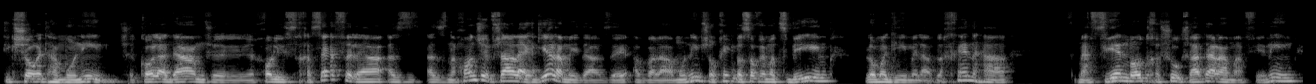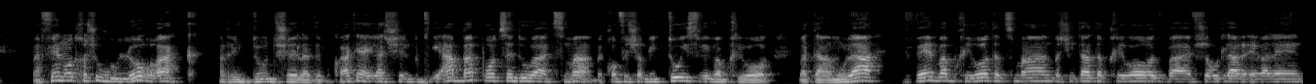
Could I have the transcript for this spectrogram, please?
תקשורת המונים, שכל אדם שיכול להיחשף אליה, אז, אז נכון שאפשר להגיע למידע הזה, אבל ההמונים שהולכים בסוף ומצביעים לא מגיעים אליו. לכן המאפיין מאוד חשוב, שאלת על המאפיינים, מאפיין מאוד חשוב הוא לא רק הרידוד של הדמוקרטיה, אלא של פגיעה בפרוצדורה עצמה, בחופש הביטוי סביב הבחירות, בתעמולה ובבחירות עצמן, בשיטת הבחירות, באפשרות לערער עליהן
